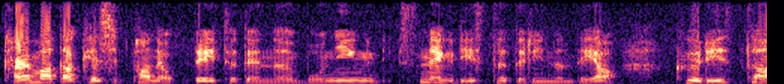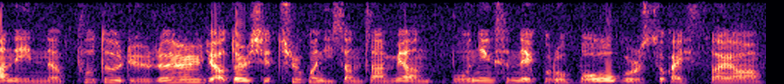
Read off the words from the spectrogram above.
달마다 게시판에 업데이트되는 모닝 스낵 리스트들이 있는데요. 그 리스트 안에 있는 푸드류를 8시 출근 이전자면 모닝 스낵으로 먹어볼 수가 있어요.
